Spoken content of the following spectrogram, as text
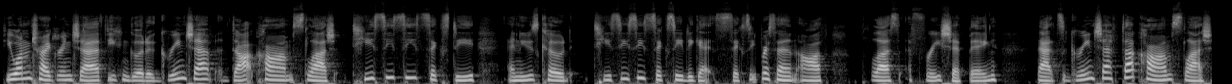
If you want to try Green Chef, you can go to greenchef.com slash TCC60 and use code TCC60 to get 60% off plus free shipping. That's greenchef.com slash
